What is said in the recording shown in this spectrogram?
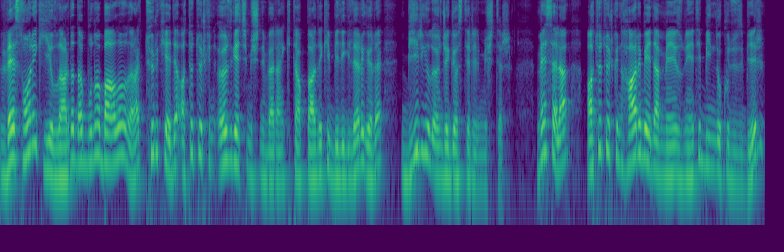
ve sonraki yıllarda da buna bağlı olarak Türkiye'de Atatürk'ün özgeçmişini veren kitaplardaki bilgilere göre bir yıl önce gösterilmiştir. Mesela Atatürk'ün Harbiye'den mezuniyeti 1901,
